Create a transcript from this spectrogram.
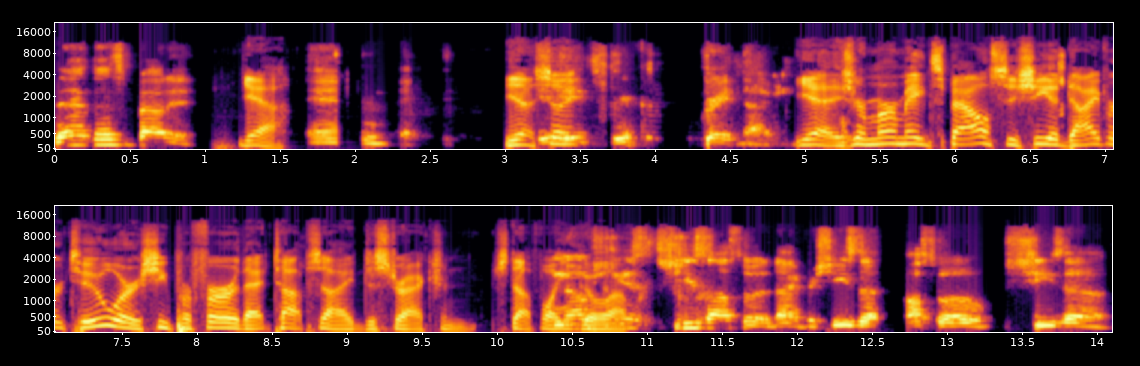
That, that's about it. Yeah. And Yeah. So it- it's, it's great diving. Yeah, is your mermaid spouse is she a diver too, or does she prefer that topside distraction stuff while no, you go up? she's, she's also a diver. She's a, also she's a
